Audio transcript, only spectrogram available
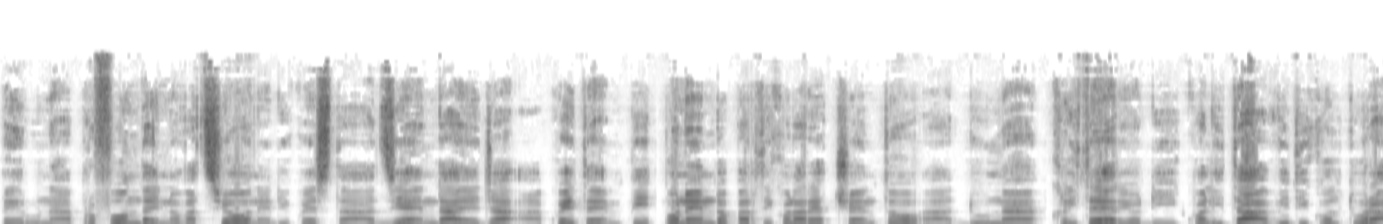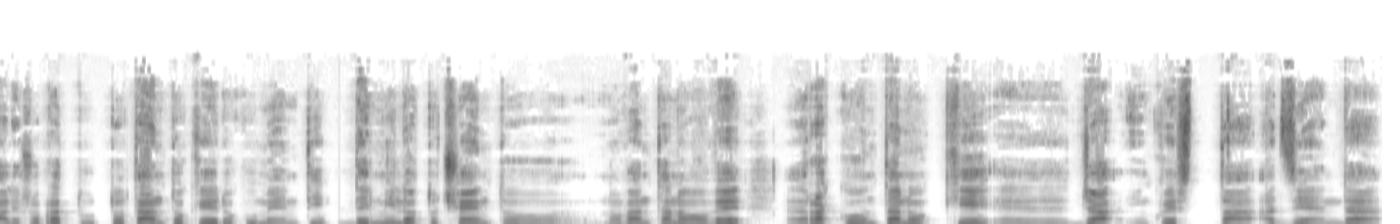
per una profonda innovazione di questa azienda e già a quei tempi ponendo particolare accento ad un criterio di qualità viticolturale soprattutto tanto che documenti del 1899 eh, raccontano che eh, già in questa azienda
